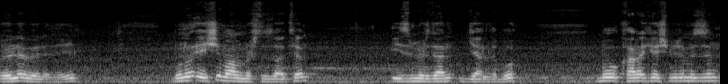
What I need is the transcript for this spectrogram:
Öyle böyle değil. Bunu eşim almıştı zaten. İzmir'den geldi bu. Bu karakeşbirimizin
